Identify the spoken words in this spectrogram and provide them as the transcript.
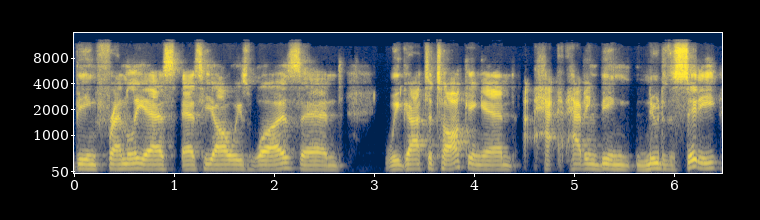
being friendly as as he always was, and we got to talking. And ha- having being new to the city,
